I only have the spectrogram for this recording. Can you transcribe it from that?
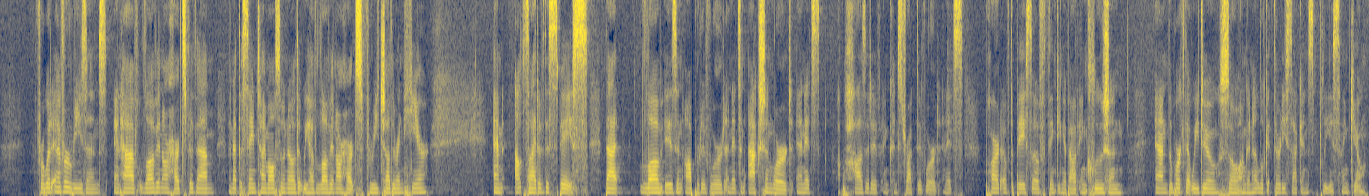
for whatever reasons and have love in our hearts for them, and at the same time also know that we have love in our hearts for each other in here and outside of this space. That love is an operative word and it's an action word and it's a positive and constructive word, and it's part of the base of thinking about inclusion and the work that we do. So I'm going to look at 30 seconds, please. Thank you.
